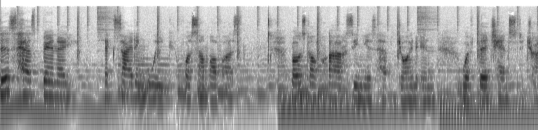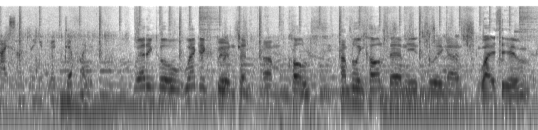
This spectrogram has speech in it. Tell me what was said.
This has been an exciting week for some of us. Most of our seniors have joined in with the chance to try something a bit different. We're heading to work experience at um, Coles. I'm doing Coles and he's doing um, YCM.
